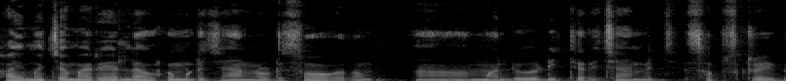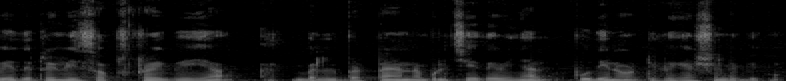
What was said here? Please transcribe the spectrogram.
ഹായ് മച്ചന്മാരെ എല്ലാവർക്കും നമ്മുടെ ചാനലിലോട്ട് സ്വാഗതം. മല്ലു എഡിറ്റർ ചാനൽ സബ്സ്ക്രൈബ് ചെയ്തിട്ടുണ്ടെങ്കിൽ സബ്സ്ക്രൈബ് ചെയ്യുക. ബെൽ ബട്ടൺ എനബിൾ ചെയ്ത് കഴിഞ്ഞാൽ പുതിയ നോട്ടിഫിക്കേഷൻ ലഭിക്കും.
